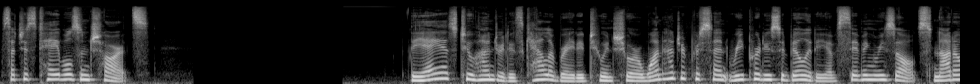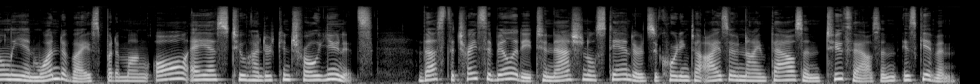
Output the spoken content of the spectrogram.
such as tables and charts. The AS200 is calibrated to ensure 100% reproducibility of sieving results not only in one device but among all AS200 control units. Thus, the traceability to national standards according to ISO 9000 2000 is given.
